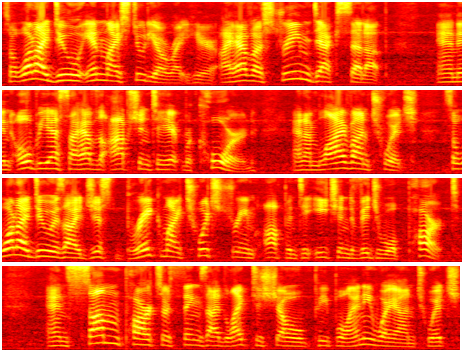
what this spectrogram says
So what I do in my studio right here, I have a stream deck set up and in OBS I have the option to hit record and I'm live on Twitch. So what I do is I just break my Twitch stream up into each individual part. And some parts are things I'd like to show people anyway on Twitch.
